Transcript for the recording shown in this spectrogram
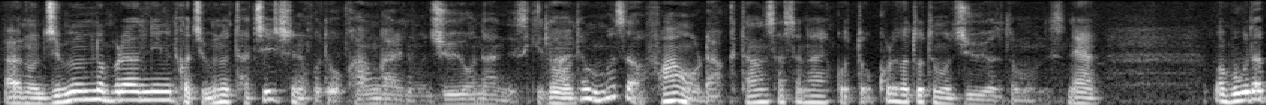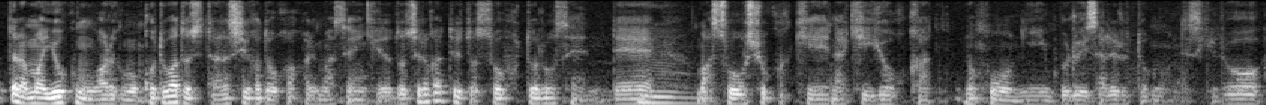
あの自分のブランディングとか自分の立ち位置のことを考えるのも重要なんですけど、はい、でもまずはファンを落胆させないこと。これがとても重要だと思うんですね。まあ、僕だったらまあ良くも悪くも言葉として正しいかどうか分かりませんけどどちらかというとソフト路線で、うん、まあ、装飾系な起業家の方に分類されると思うんですけど、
